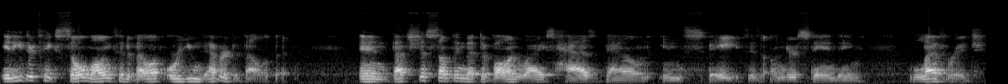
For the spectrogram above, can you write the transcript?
It either takes so long to develop or you never develop it. And that's just something that Devon Rice has down in spades is understanding leverage.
